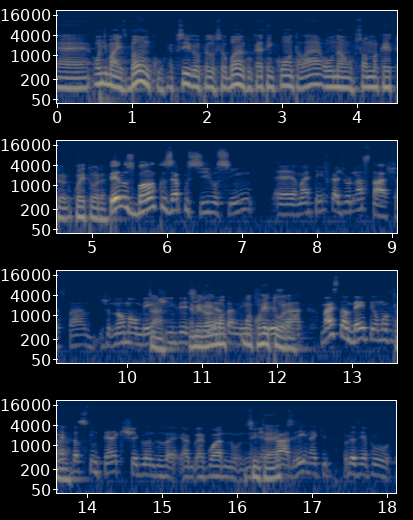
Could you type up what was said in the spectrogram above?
é, onde mais? Banco? É possível pelo seu banco? O cara tem conta lá ou não? Só numa corretora? Pelos bancos é possível sim, é, mas tem que ficar de olho nas taxas, tá? Normalmente tá. investir É melhor uma, uma, corretora. Exato. Mas também tem um movimento tá. das fintechs chegando agora no, no mercado aí, né? Que, por exemplo,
